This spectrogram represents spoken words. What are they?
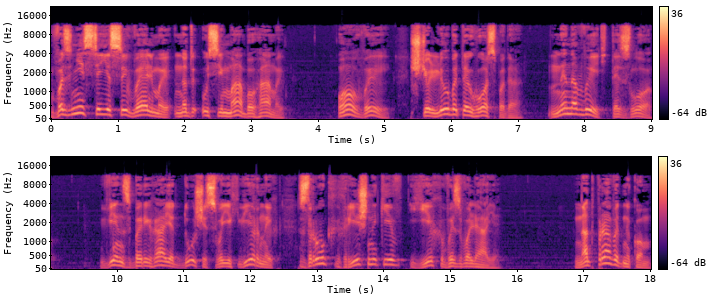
Вознісся єси вельми над усіма богами. О ви, що любите Господа, ненавидьте зло. Він зберігає душі своїх вірних, з рук грішників їх визволяє. Над праведником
